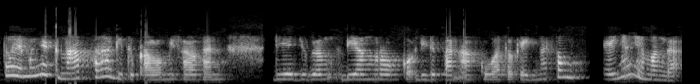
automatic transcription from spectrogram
tuh emangnya kenapa gitu? Kalau misalkan dia juga dia ngerokok di depan aku atau kayak gimana tuh kayaknya emang nggak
